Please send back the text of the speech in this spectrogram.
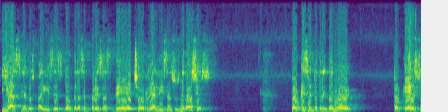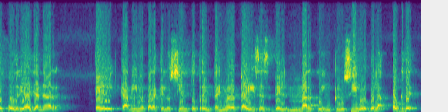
y hacia los países donde las empresas de hecho realizan sus negocios. ¿Por qué 139? Porque eso podría allanar el camino para que los 139 países del marco inclusivo de la OCDE,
